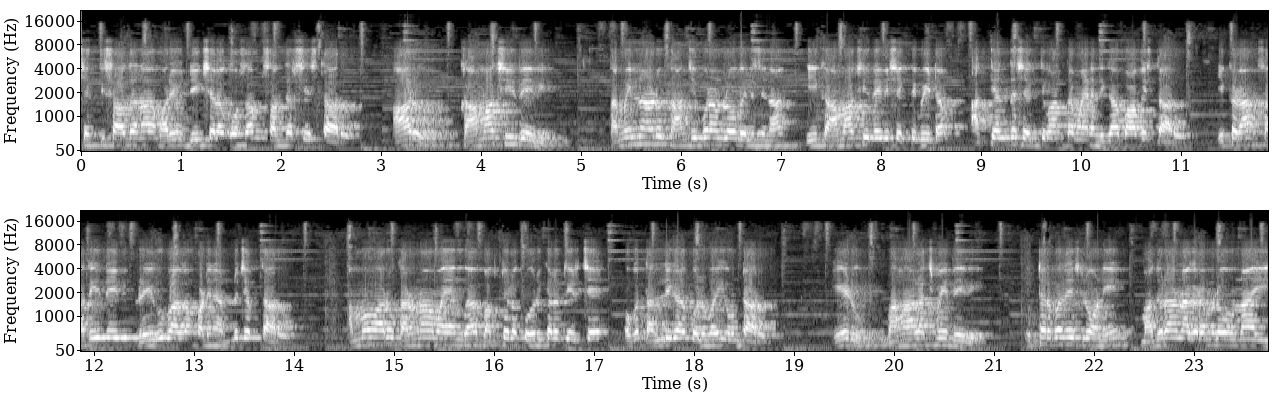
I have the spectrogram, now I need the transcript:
శక్తి సాధన మరియు దీక్షల కోసం సందర్శిస్తారు. ఆరు కామాక్షిదేవి తమిళనాడు కాంచీపురంలో వెలిసిన ఈ కామాక్షిదేవి శక్తిపీఠం అత్యంత శక్తివంతమైనదిగా భావిస్తారు. ఇక్కడ సతీదేవి ప్రేగు భాగం పడినట్లు చెప్తారు. అమ్మవారు కరుణామయంగా భక్తుల కోరికలు తీర్చే ఒక తల్లిగా కొలువై ఉంటారు. ఏడు మహాలక్ష్మీదేవి ఉత్తరప్రదేశ్లోని మధురా నగరంలో ఉన్న ఈ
